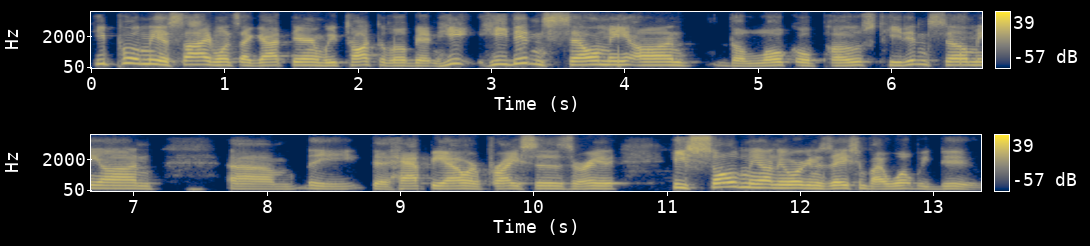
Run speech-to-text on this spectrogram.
he pulled me aside once I got there and we talked a little bit. And he he didn't sell me on the local post. He didn't sell me on um, the the happy hour prices or anything. He sold me on the organization by what we do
